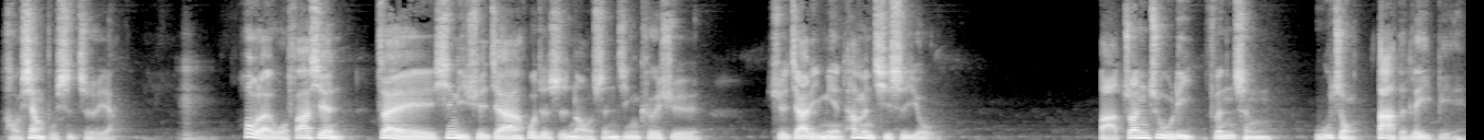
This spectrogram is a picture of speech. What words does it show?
好像不是这样。嗯，后来我发现，在心理学家或者是脑神经科学学家里面，他们其实有把专注力分成五种大的类别。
